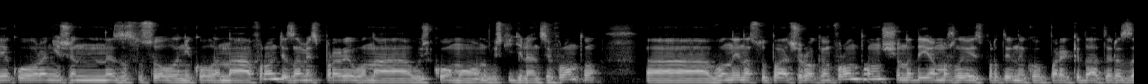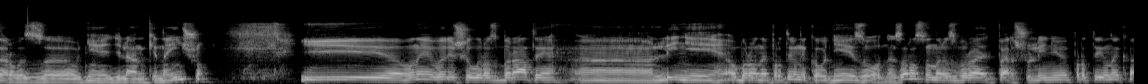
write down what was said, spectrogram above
яку раніше не застосовували ніколи на фронті. Замість прориву на вузькому на вузькій ділянці фронту. Вони наступають широким фронтом, що надає можливість противнику перекидати резерви з однієї ділянки на іншу. І вони вирішили розбирати е, лінії оборони противника однієї з одної. Зараз вони розбирають першу лінію противника,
